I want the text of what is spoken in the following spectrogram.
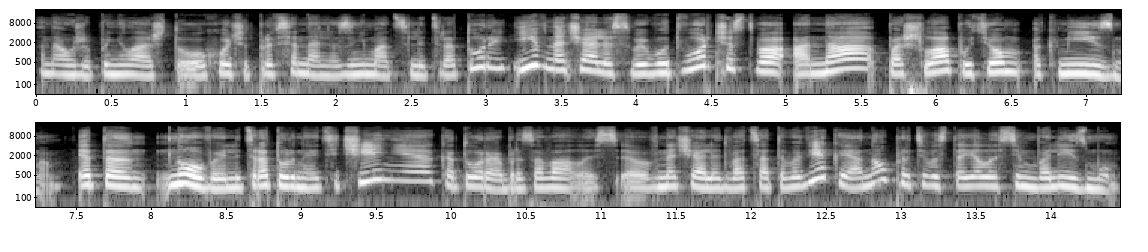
Она уже поняла, что хочет профессионально заниматься литературой, и в начале своего творчества она пошла путем акмеизма. Это новое литературное течение, которое образовалось э, в начале 20 века, и оно противостояло символизму.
